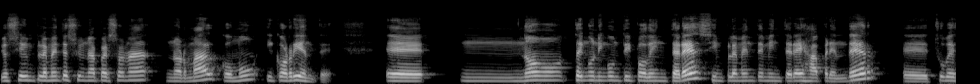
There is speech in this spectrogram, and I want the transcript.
Yo simplemente soy una persona normal, común y corriente. Eh, mm, no tengo ningún tipo de interés, simplemente mi interés es aprender. Eh, estuve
